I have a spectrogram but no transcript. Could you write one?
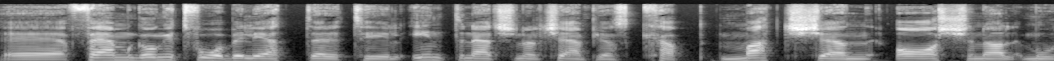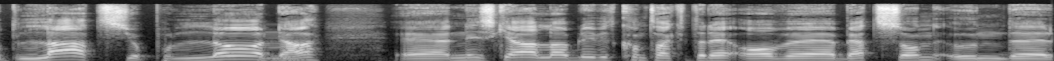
Eh, fem gånger två biljetter till International Champions Cup-matchen Arsenal mot Lazio på lördag. Mm. Eh, ni ska alla ha blivit kontaktade av eh, Betsson under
